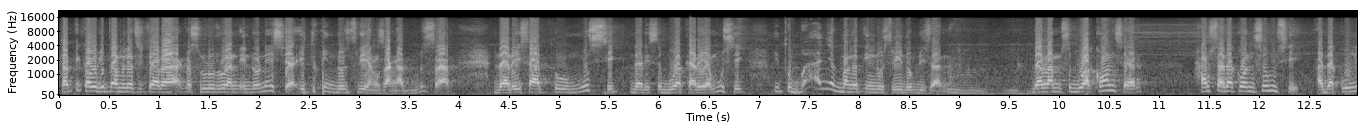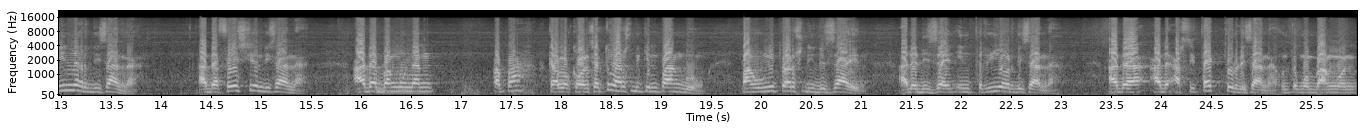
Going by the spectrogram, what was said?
Tapi kalau kita melihat secara keseluruhan Indonesia, itu industri yang sangat besar. Dari satu musik, dari sebuah karya musik, itu banyak banget industri hidup di sana. Hmm, hmm. Dalam sebuah konser, harus ada konsumsi, ada kuliner di sana, ada fashion di sana, ada bangunan, apa, kalau konser itu harus bikin panggung. Panggung itu harus didesain, ada desain interior di sana, ada ada arsitektur di sana untuk membangun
